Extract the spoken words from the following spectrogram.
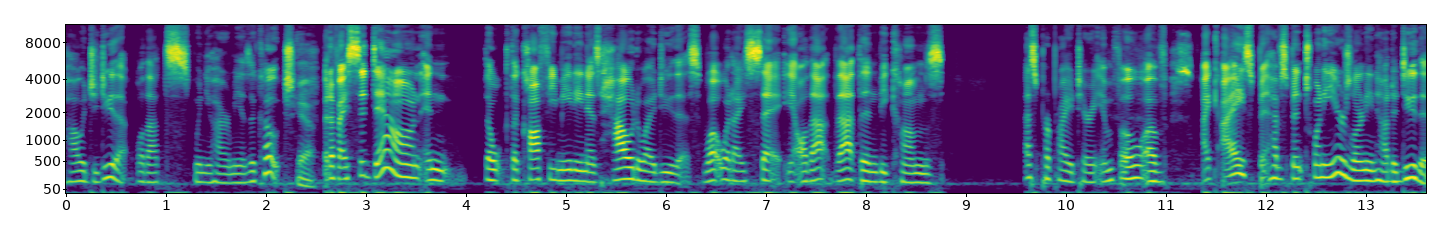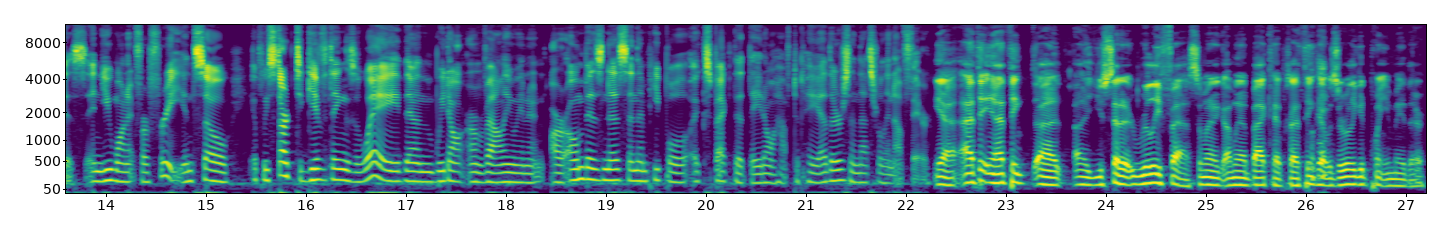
how would you do that? Well, that's when you hire me as a coach. Yeah. But if I sit down and the, the coffee meeting is, how do I do this? What would I say? You know, that that then becomes that's proprietary info of I, I have spent 20 years learning how to do this and you want it for free and so if we start to give things away then we don't are valuing our own business and then people expect that they don't have to pay others and that's really not fair Yeah, I think I think uh, uh, you said it really fast. I'm gonna I'm gonna back up because I think that was a really good point you made there.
